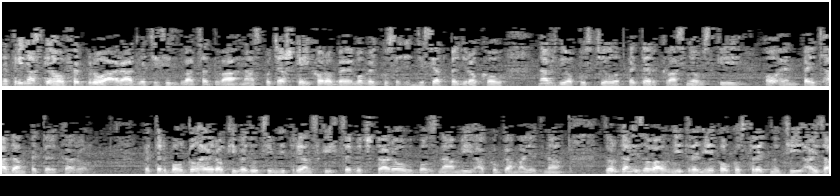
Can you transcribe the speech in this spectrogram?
Na 13. februára 2022 nás po ťažkej chorobe vo veku 75 rokov navždy opustil Peter Kvasňovský, ON5 Adam Peter Karol. Peter bol dlhé roky vedúcim nitrianských CBčkárov, bol známy ako Gamma 1, zorganizoval v Nitre niekoľko stretnutí aj za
